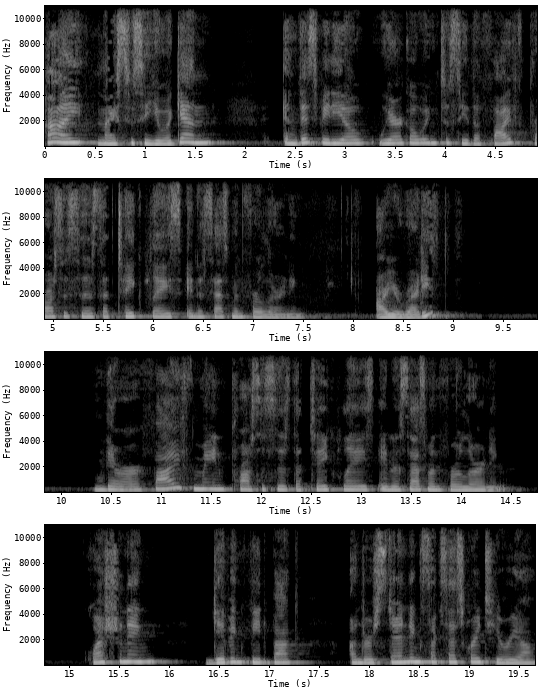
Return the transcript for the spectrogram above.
Hi, nice to see you again. In this video, we are going to see the five processes that take place in assessment for learning. Are you ready? There are five main processes that take place in assessment for learning. Questioning, giving feedback, understanding success criteria,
